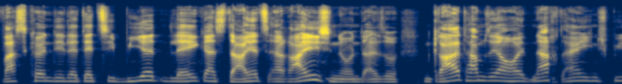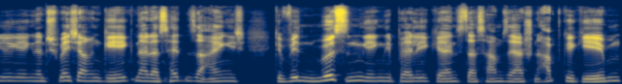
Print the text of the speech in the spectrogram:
was können die dezimierten Lakers da jetzt erreichen? Und also, gerade haben sie ja heute Nacht eigentlich ein Spiel gegen einen schwächeren Gegner. Das hätten sie eigentlich gewinnen müssen gegen die Pelicans. Das haben sie ja schon abgegeben.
